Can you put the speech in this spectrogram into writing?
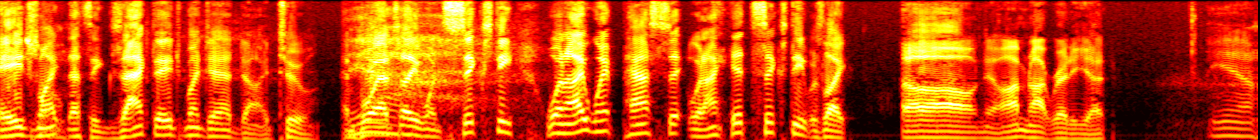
Age, my that's the exact age my dad died too. And boy, I tell you, when sixty, when I went past when I hit sixty, it was like, oh no, I'm not ready yet. Yeah.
